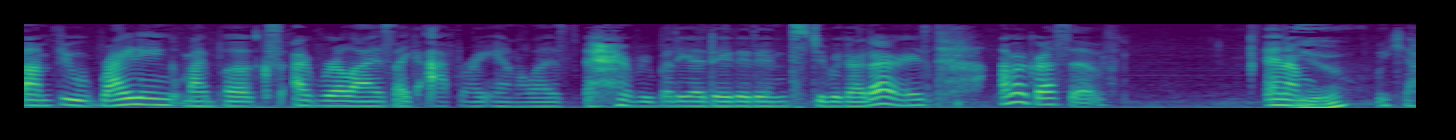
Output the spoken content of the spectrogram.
Um, through writing my books, I realized like after I analyzed everybody I dated in Stupid Guy Diaries, I'm aggressive. And I'm You? yeah,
